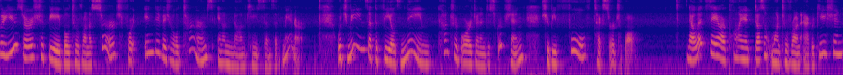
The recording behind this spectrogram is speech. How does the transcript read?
the user should be able to run a search for individual terms in a non-case sensitive manner, which means that the field's name, country of origin, and description should be full text searchable. Now, let's say our client doesn't want to run aggregation,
